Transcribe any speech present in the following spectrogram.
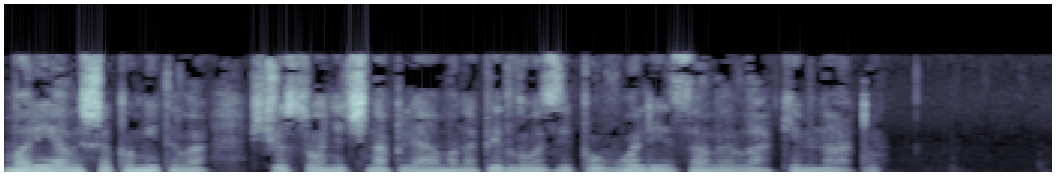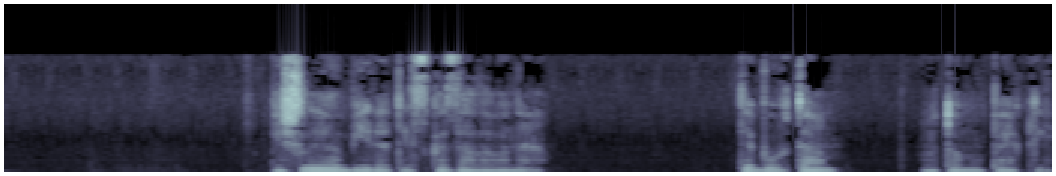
Марія лише помітила, що сонячна пляма на підлозі поволі залила кімнату. Пішли обідати, сказала вона. Ти був там, у тому пеклі?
